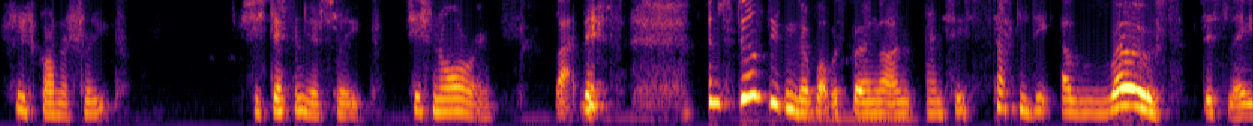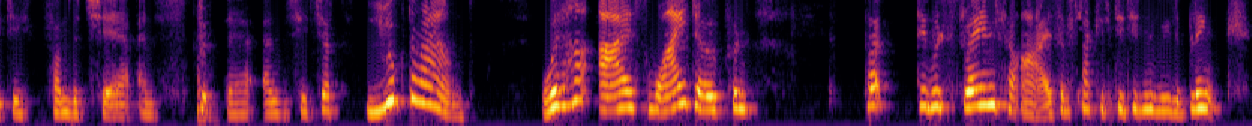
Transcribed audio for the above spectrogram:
she's gone asleep. She's definitely asleep. She's snoring like this and still didn't know what was going on. And she suddenly arose, this lady, from the chair and stood there. And she just looked around with her eyes wide open. But they were strange, her eyes. It was like if they didn't really blink.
